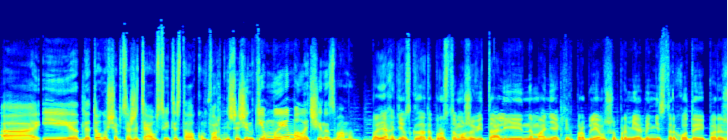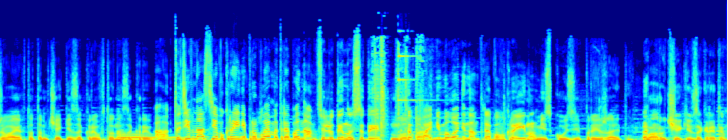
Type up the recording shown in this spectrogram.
а, і для того, щоб це життя у світі стало комфортніше. Жінки, ми малечини з вами. А я хотів сказати, просто може в Італії немає ніяких проблем, що прем'єр-міністр ходить і переживає, хто там чеки закрив, хто не закрив. А тоді в нас є в Україні проблеми. Треба нам цю людину сюди. Ну, так. Пані Мелоні, нам треба в Україну. Міскузі, приїжджайте. Пару чеків закрити.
